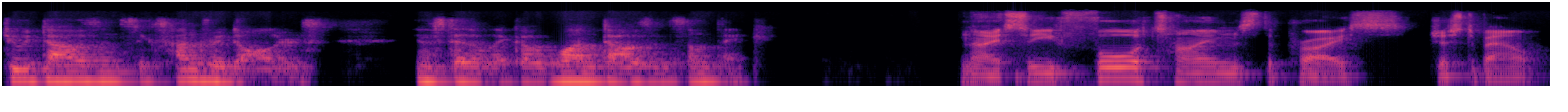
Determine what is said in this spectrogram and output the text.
$2,600 instead of like a 1,000 something. Nice. So you four times the price, just about,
